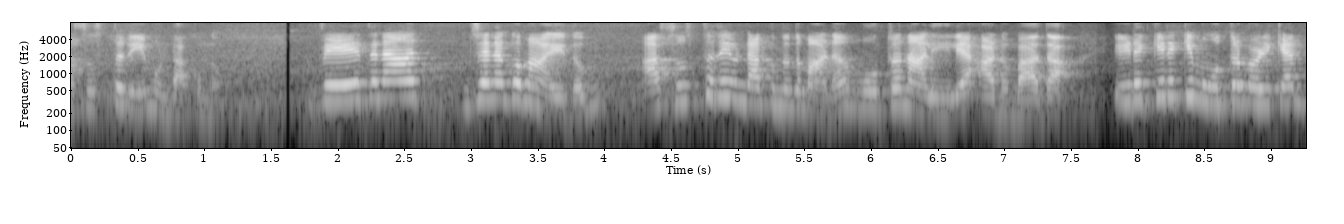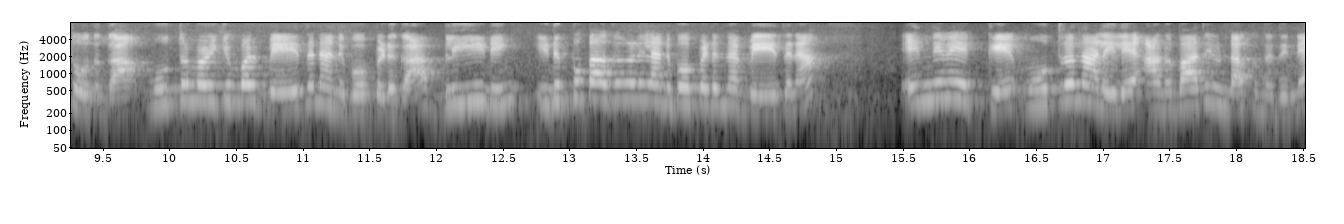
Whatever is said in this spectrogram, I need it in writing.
അസ്വസ്ഥതയും ഉണ്ടാക്കുന്നു. വേദനാജനകമായതും അസ്വസ്ഥതയുണ്ടാക്കുന്നതുമാണ് മൂത്രനാളിയിലെ അണുബാധ. ഇടയ്ക്കിടയ്ക്ക് മൂത്രമൊഴിക്കാൻ തോന്നുക. മൂത്രമൊഴിക്കുമ്പോൾ വേദന അനുഭവപ്പെടുക. ബ്ലീഡിംഗ് ഇടുപ്പ് ഭാഗങ്ങളിൽ അനുഭവപ്പെടുന്ന വേദന എന്നിവയൊക്കെ മൂത്രനാളിയിലെ അണുബാധയുണ്ടാക്കുന്നതിന്റെ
